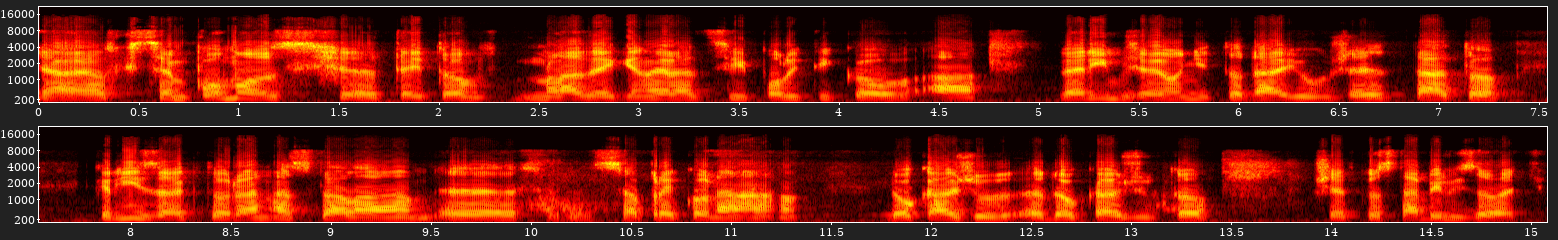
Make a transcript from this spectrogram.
Ja chcem pomôcť eh, tejto mladej generácii politikov a verím, že oni to dajú, že táto kríza, ktorá nastala, eh, sa prekoná. Dokážu, dokážu to všetko stabilizovať.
